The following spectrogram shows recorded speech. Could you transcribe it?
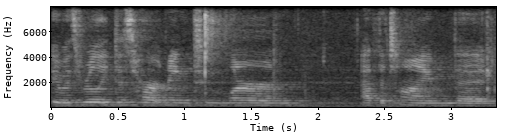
it was really disheartening to learn at the time that,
